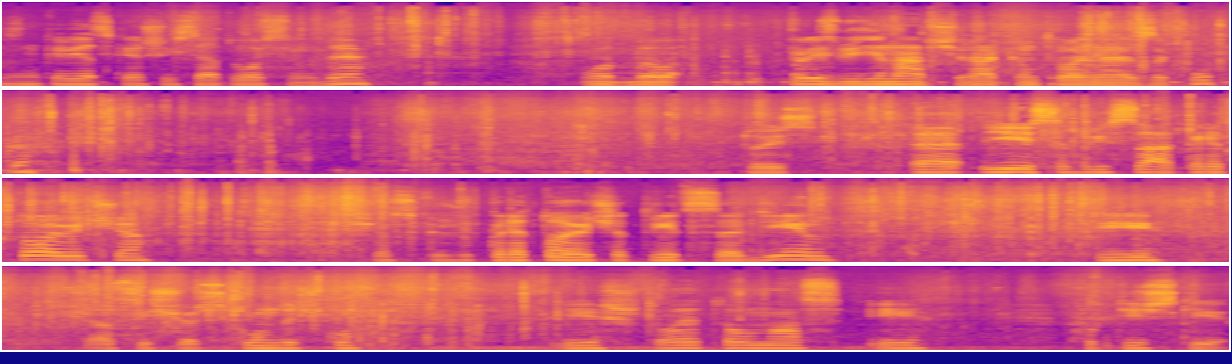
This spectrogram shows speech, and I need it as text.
Знаковецкая 68D. Вот была произведена вчера контрольная закупка. То есть э, есть адреса Корятовича. Сейчас скажу. Корятовича 31. И сейчас еще секундочку. И что это у нас? И фактически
